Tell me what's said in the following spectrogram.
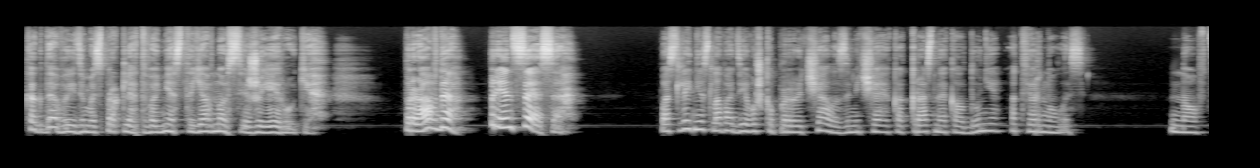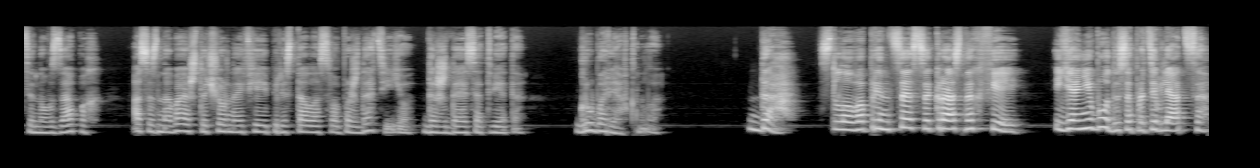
«Когда выйдем из проклятого места, я вновь свяжу ей руки. Правда, принцесса?» Последние слова девушка прорычала, замечая, как красная колдунья отвернулась. Но, втянув запах, осознавая, что черная фея перестала освобождать ее, дожидаясь ответа, грубо рявкнула. «Да, слово принцессы красных фей. Я не буду сопротивляться».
